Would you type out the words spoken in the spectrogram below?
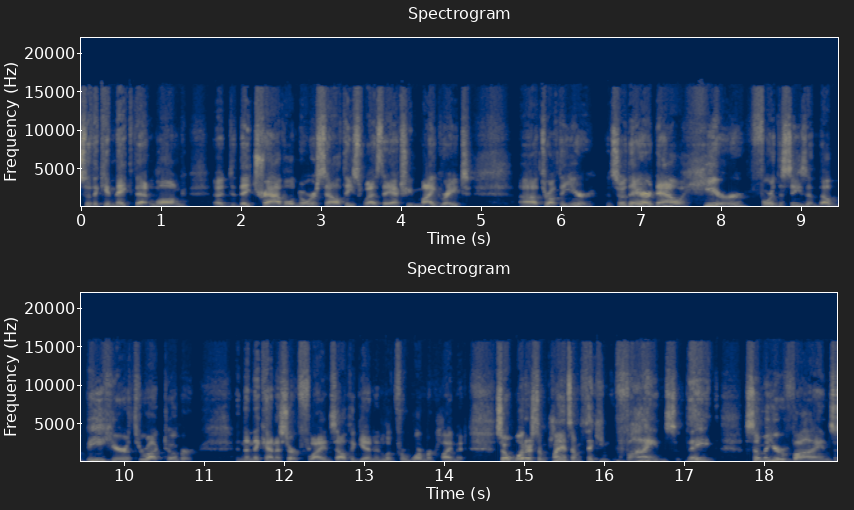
so they can make that long. Uh, they travel north, south, east, west. They actually migrate uh, throughout the year. And so they are now here for the season. They'll be here through October. And then they kind of start flying south again and look for warmer climate. So, what are some plants? I'm thinking vines. They, some of your vines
